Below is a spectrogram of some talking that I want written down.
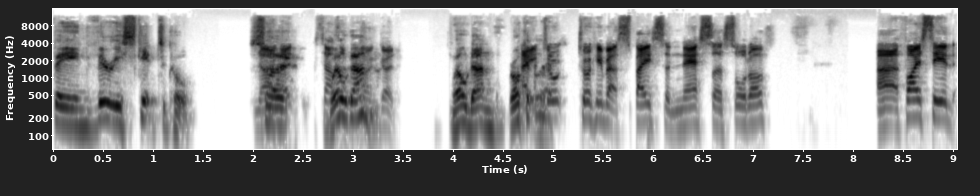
been very skeptical. no, so well like done. Good. well done, Rocket Hey, Labs. talk, talking about space and NASA, sort of. Uh, if I said,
